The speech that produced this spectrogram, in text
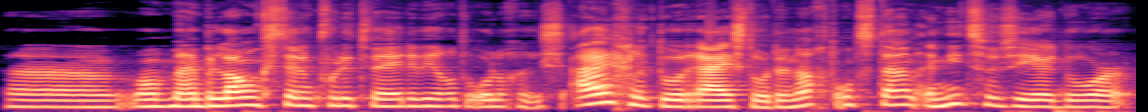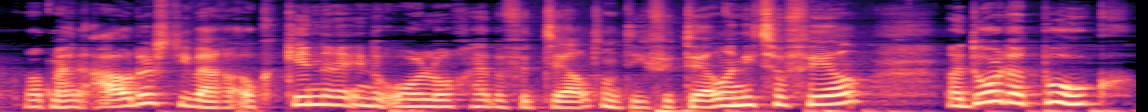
Uh, want mijn belangstelling voor de Tweede Wereldoorlog is eigenlijk door Reis door de Nacht ontstaan. En niet zozeer door wat mijn ouders, die waren ook kinderen in de oorlog, hebben verteld. Want die vertelden niet zoveel. Maar door dat boek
